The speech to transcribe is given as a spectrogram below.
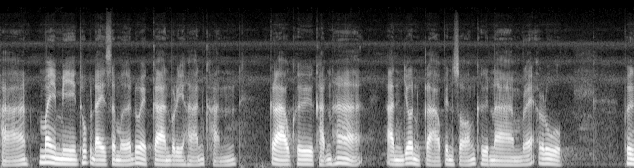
ขาไม่มีทุกใดเสมอด้วยการบริหารขัน กล่าวคือขันห้าอันย่นกล่าวเป็นสองคือนามและรูป พึง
